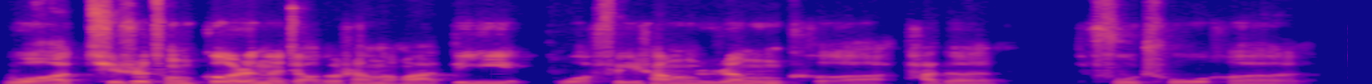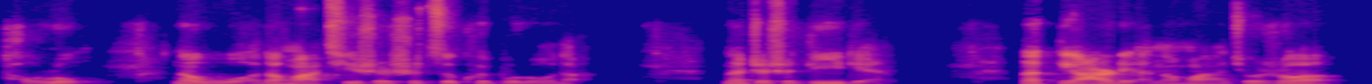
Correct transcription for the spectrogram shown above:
我其实从个人的角度上的话，第一，我非常认可他的付出和投入。那我的话其实是自愧不如的，那这是第一点。那第二点的话，就是说，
